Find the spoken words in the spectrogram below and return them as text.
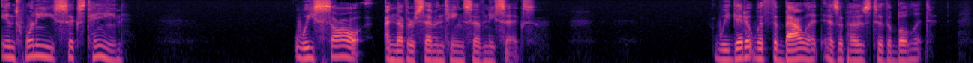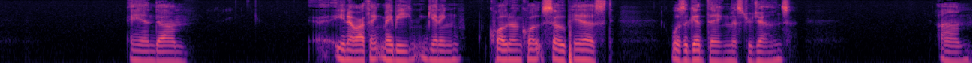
in 2016, we saw another 1776. We did it with the ballot as opposed to the bullet. And, um, you know, I think maybe getting quote unquote so pissed was a good thing, Mr. Jones. Um,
